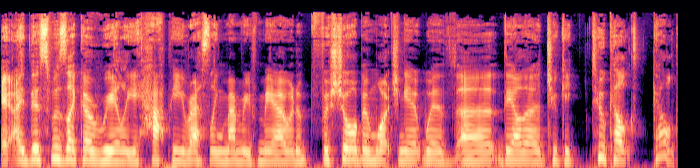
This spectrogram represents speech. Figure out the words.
it- I, this was like a really happy wrestling memory for me. I would have for sure been watching it with uh, the other two two Kelk Kelk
